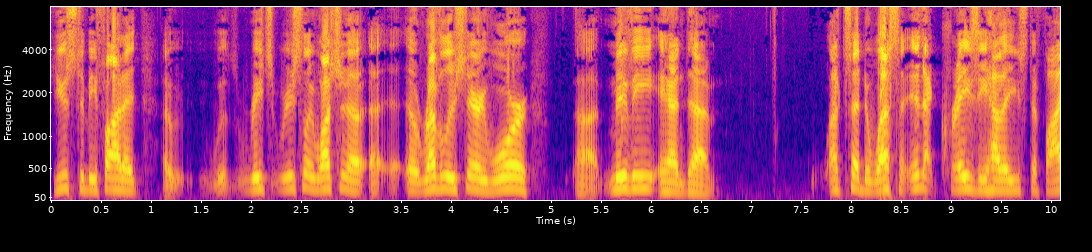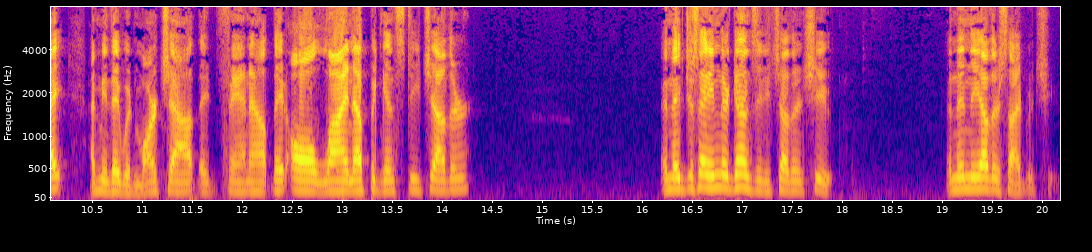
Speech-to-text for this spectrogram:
used to be fought. I, I was recently watching a, a, Revolutionary War uh, movie, and um, I said to Weston, isn't that crazy how they used to fight? I mean, they would march out, they'd fan out, they'd all line up against each other. And they'd just aim their guns at each other and shoot. And then the other side would shoot.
